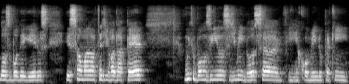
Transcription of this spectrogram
los bodegueiros e são uma nota de rodapé muito bonzinhos de Mendoza. Enfim, recomendo para quem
